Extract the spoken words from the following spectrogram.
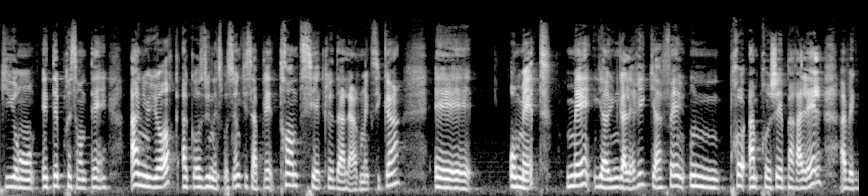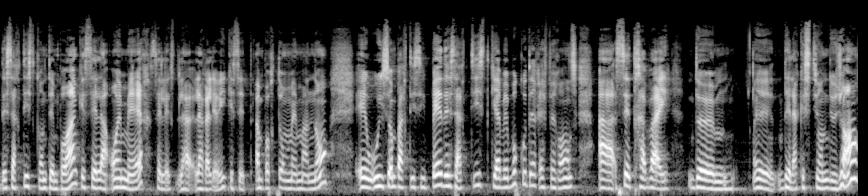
qui ont été présentés à New York à cause d'une exposition qui s'appelait 30 siècles d'art mexicain et au Met. Mais il y a une galerie qui a fait un projet parallèle avec des artistes contemporains, que c'est la OMR, c'est la, galerie qui est importante même maintenant, et où ils ont participé des artistes qui avaient beaucoup de références à ce travail de, euh, de la question du genre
